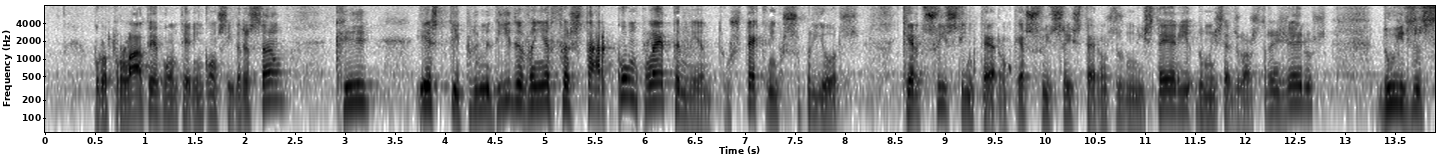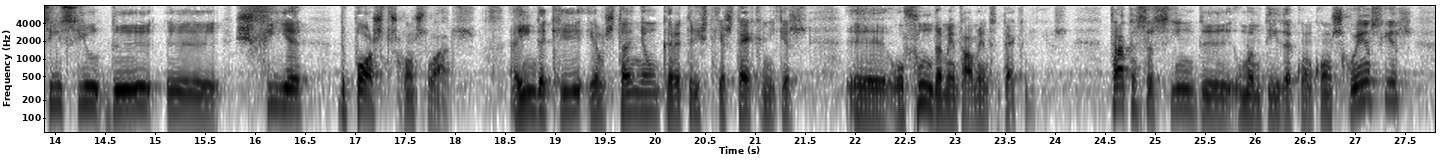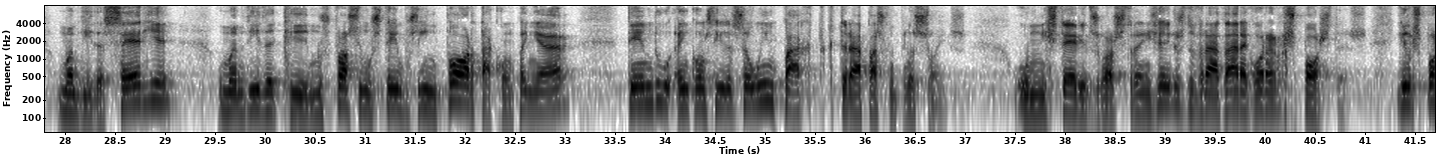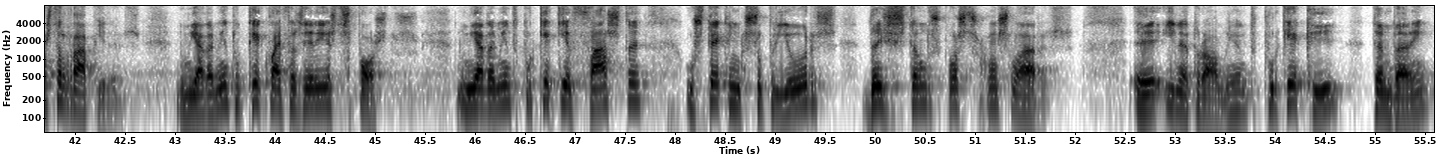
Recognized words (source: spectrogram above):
Por outro lado, é bom ter em consideração que este tipo de medida vem afastar completamente os técnicos superiores, quer de serviço interno, quer de serviços externos do Ministério, do Ministério dos Negócios Estrangeiros, do exercício de eh, chefia de postos consulares, ainda que eles tenham características técnicas eh, ou fundamentalmente técnicas. Trata-se assim de uma medida com consequências, uma medida séria, uma medida que nos próximos tempos importa acompanhar tendo em consideração o impacto que terá para as populações. O Ministério dos Negócios Estrangeiros deverá dar agora respostas, e respostas rápidas, nomeadamente o que é que vai fazer a estes postos, nomeadamente porque é que afasta os técnicos superiores da gestão dos postos consulares. Eh, e, naturalmente, porque é que também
